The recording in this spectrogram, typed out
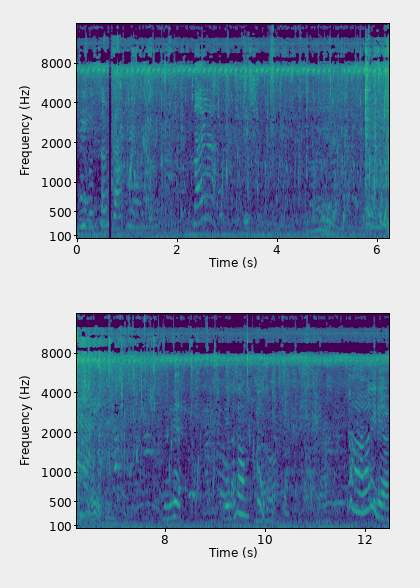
Ini besar nak sampai. Nah, lari dia.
